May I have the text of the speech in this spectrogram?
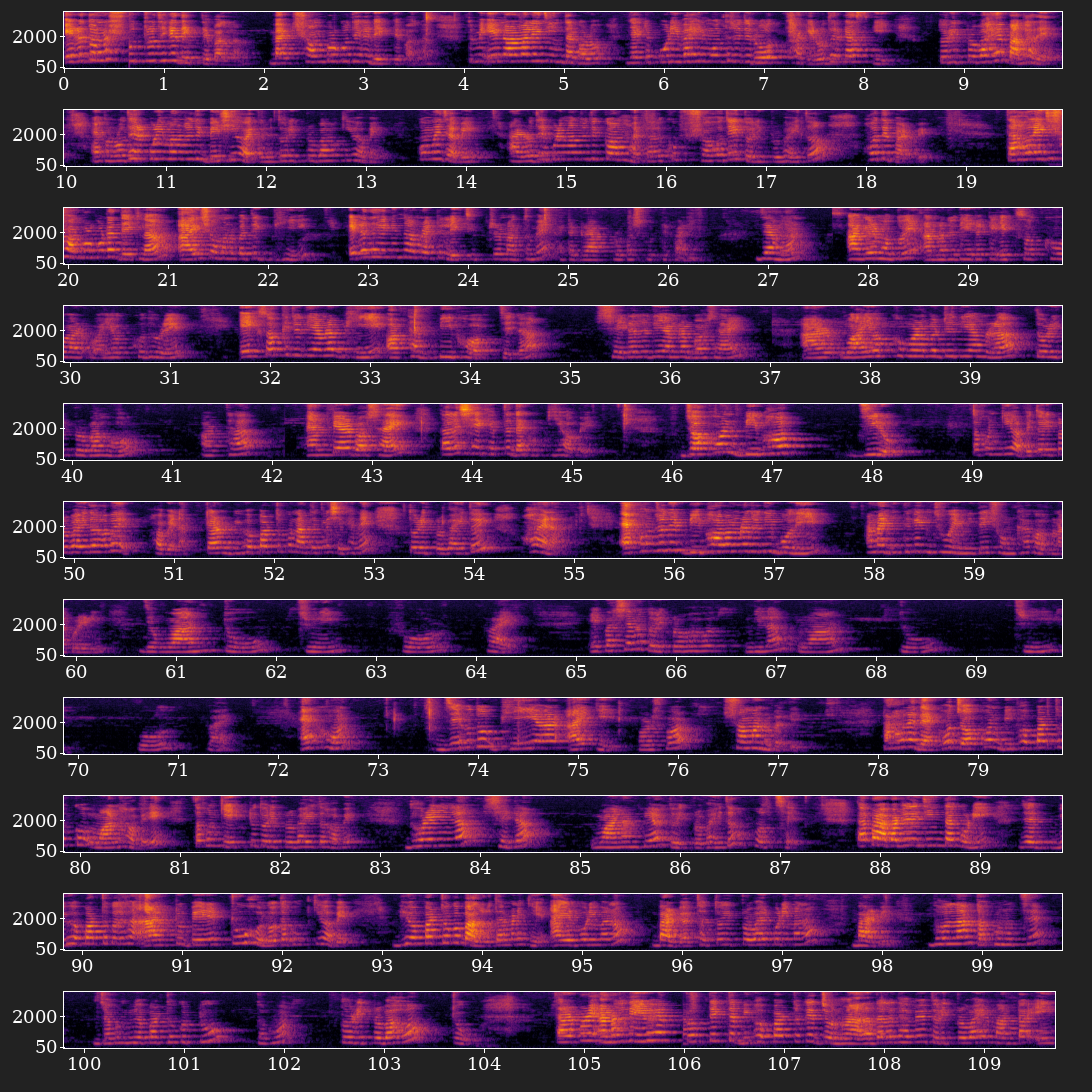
এটা তো আমরা সূত্র থেকে দেখতে পারলাম, বা একটা সম্পর্ক থেকে দেখতে পারলাম। তুমি এ নর্মালি চিন্তা করো যে একটা পরিবাহীর মধ্যে যদি রোদ থাকে, রোধের কাজ কি? তড়িৎ প্রবাহে বাধা দেয়। এখন রোধের পরিমাণ যদি বেশি হয়, তাহলে তড়িৎ প্রবাহ কি হবে? কমে যাবে। আর রোধের পরিমাণ যদি কম হয়, তাহলে খুব সহজেই তড়িৎ প্রবাহিত হতে পারবে। তাহলে এই যে সম্পর্কটা দেখলাম আই সমানুপাতিক ভি এটা থেকে কিন্তু আমরা একটা লেখচিত্রের মাধ্যমে একটা গ্রাফ প্রকাশ করতে পারি। যেমন, আগের মতোই আমরা যদি এটাকে এক্স অক্ষ আর ওয়াই অক্ষ ধরে এক্স অক্ষে যদি আমরা ভি অর্থাৎ বিভব যেটা, সেটা যদি আমরা বসাই, আর ওয়াই অক্ষ বরাবর যদি আমরা তড়িৎ প্রবাহ, অর্থাৎ অ্যাম্পিয়ার বসাই, তাহলে সেক্ষেত্রে দেখো কি হবে। যখন বিভব জিরো তখন কি হবে? তড়িৎ প্রবাহিত হবে? হবে না। কারণ বিভব পার্থক্য না থাকলে সেখানে তড়িৎ প্রবাহিতই হয় না। এখন যদি বিভব আমরা যদি বলি, আমরা এদিক থেকে কিছু এমনিতেই সংখ্যা কল্পনা করে নিই। যে one two three four five এর পাশে আমরা তড়িৎ প্রবাহ দিলাম one two three four five এখন যেহেতু ভি আর আই কি? পরস্পর সমানুপাতিক। তাহলে দেখো, যখন বিভব পার্থক্য ওয়ান হবে, তখন কি একটু তড়িৎ প্রবাহিত হবে? ধরে নিলাম সেটা ওয়ান অ্যাম্পিয়ার তড়িৎ প্রবাহিত হচ্ছে। তারপর আবার যদি চিন্তা করি যে বিভব পার্থক্য যখন আর একটু বেড়ে টু হলো, তখন কি হবে? বিভব পার্থক্য বাড়লো, তার মানে কি? আয়ের পরিমাণও বাড়বে, অর্থাৎ তড়িৎ প্রবাহের পরিমাণও বাড়বে। ধরলাম তখন হচ্ছে, যখন বিভব পার্থক্য টু তখন তড়িৎ প্রবাহ টু তারপরে আমরা যদি এইভাবে প্রত্যেকটা বিভব পার্থক্যের জন্য আলাদা আলাদাভাবে তড়িৎ প্রবাহের মানটা এই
